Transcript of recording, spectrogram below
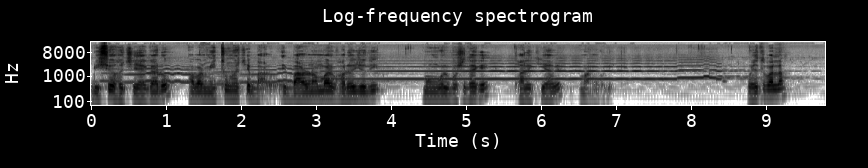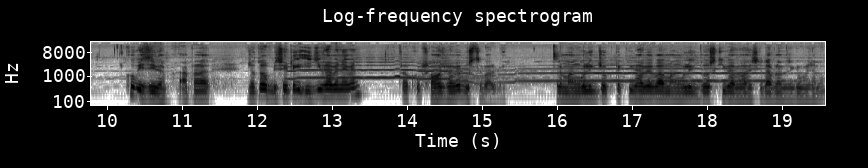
বৃষ হচ্ছে এগারো, আবার মিথুন হচ্ছে বারো। এই বারো নম্বর ঘরেও যদি মঙ্গল বসে থাকে, তাহলে কী হবে? মাঙ্গলিক। বুঝতে পারলাম? খুব ইজি ব্যাপার। আপনারা যত বিষয়টাকে ইজিভাবে নেবেন আপনারা খুব সহজভাবে বুঝতে পারবেন তাহলে মাঙ্গলিক যোগটা কীভাবে বা মাঙ্গলিক দোষ কীভাবে হয়, সেটা আপনাদেরকে বোঝালাম।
